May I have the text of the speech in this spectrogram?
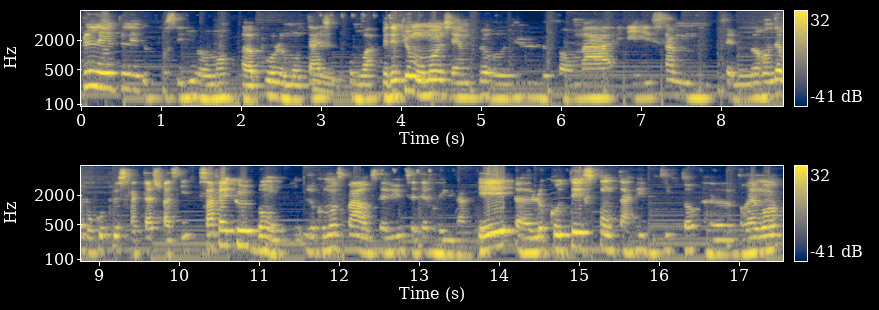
plein, plein de procédures vraiment euh, pour le montage mm. pour moi. Mais depuis au moment, j'ai un peu revu le format et ça me, fait, me rendait beaucoup plus la tâche facile. Ça fait que, bon, je commence par observer une certaine régularité. Et euh, le côté spontané de TikTok, euh, vraiment,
